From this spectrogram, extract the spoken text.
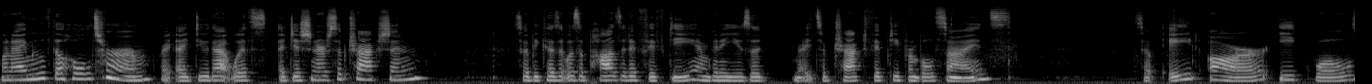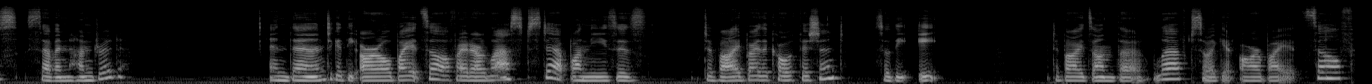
When I move the whole term, right, I do that with addition or subtraction. So because it was a positive 50, I'm going to use a, right, subtract 50 from both sides. So 8r equals 700. And then to get the r all by itself, right, our last step on these is divide by the coefficient. So the 8 divides on the left, so I get r by itself.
